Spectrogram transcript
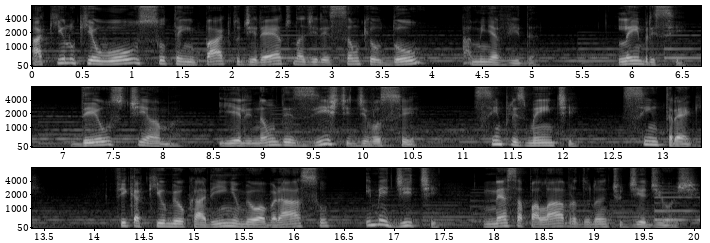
Aquilo que eu ouço tem impacto direto na direção que eu dou à minha vida. Lembre-se, Deus te ama e Ele não desiste de você. Simplesmente se entregue. Fica aqui o meu carinho, o meu abraço e medite nessa palavra durante o dia de hoje.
